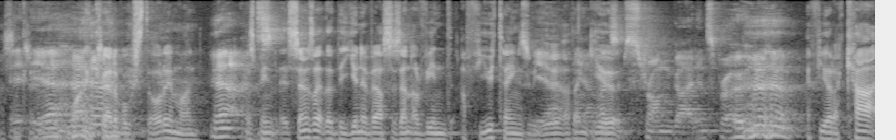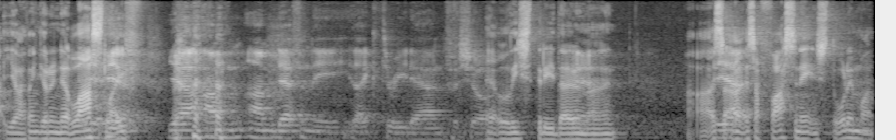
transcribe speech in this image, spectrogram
That's incredible. yeah. What an incredible story, man. Yeah. It's been. It sounds like that the universe has intervened a few times with you. I think yeah, you, Like some strong guidance, bro. if you're a cat, you, I think you're in your last Yeah, yeah. life. yeah, I'm, I'm definitely like three down for sure. At least three down. Yeah. man. Uh, It's, Yeah. a, it's a fascinating story, man.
